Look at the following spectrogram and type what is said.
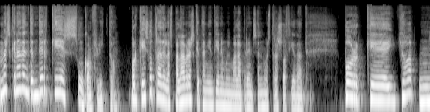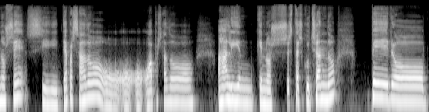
Más que nada entender qué es un conflicto, porque es otra de las palabras que también tiene muy mala prensa en nuestra sociedad. Porque yo no sé si te ha pasado o, ha pasado a alguien que nos está escuchando, pero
